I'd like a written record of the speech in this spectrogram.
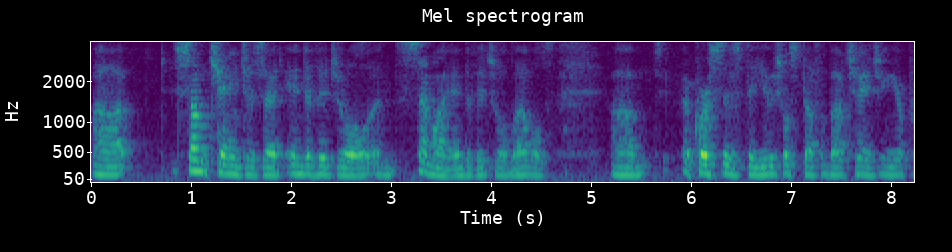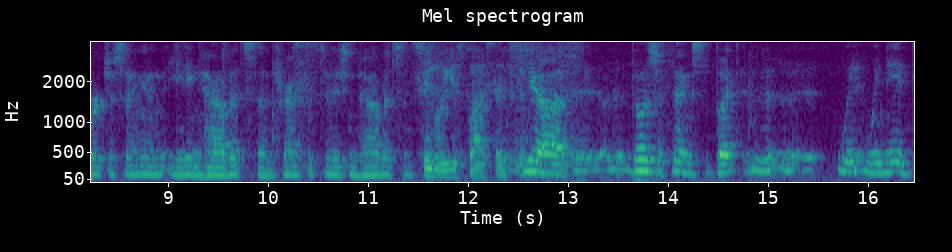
uh, some changes at individual and semi-individual levels. Um, of course, there's the usual stuff about changing your purchasing and eating habits and transportation habits and Single-use plastics. and- yeah, uh, those are things, but uh, we, we need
